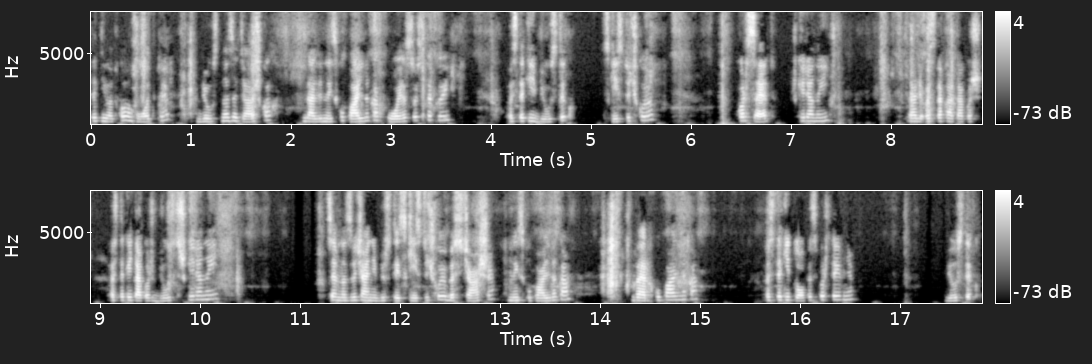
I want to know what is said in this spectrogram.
Такі от колготки, бюст на затяжках. Далі низ купальника, пояс ось такий. Ось такий бюстик з кісточкою. Корсет шкіряний. Далі ось така також, ось такий також бюст шкіряний. Це надзвичайні бюсти з кісточкою, без чаші, низ купальника, верх купальника. Ось такі топи спортивні. Бюстик.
